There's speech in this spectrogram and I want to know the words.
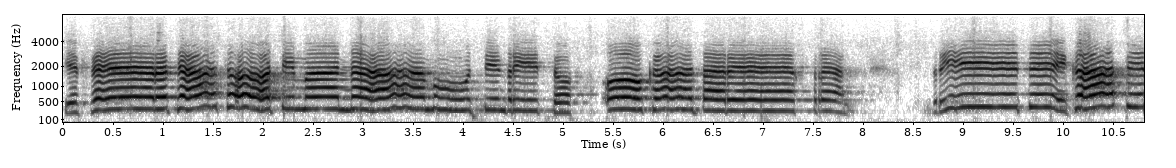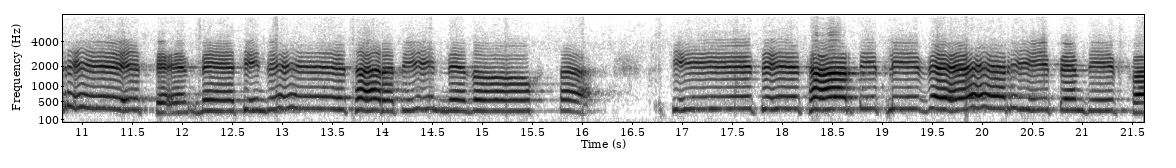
και φέρτε το τη μάνα μου την τρίτο ο καταρέχτραν. Τρίτη κατηρείτε με την τέταρτη εδόχτα τη Τετάρτη θλιβέρη πέμπτηφα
